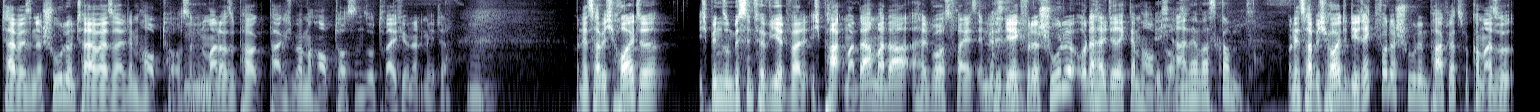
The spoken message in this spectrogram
teilweise in der Schule und teilweise halt im Haupthaus. Und Mhm. normalerweise park, parke ich beim Haupthaus, sind so 300, 400 Meter. Und jetzt habe ich heute, ich bin so ein bisschen verwirrt, weil ich parke mal da, mal da, halt wo es frei ist. Entweder direkt vor der Schule oder halt direkt am Haupthaus. Ich ahne, was kommt. Und jetzt habe ich heute direkt vor der Schule einen Parkplatz bekommen. Also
